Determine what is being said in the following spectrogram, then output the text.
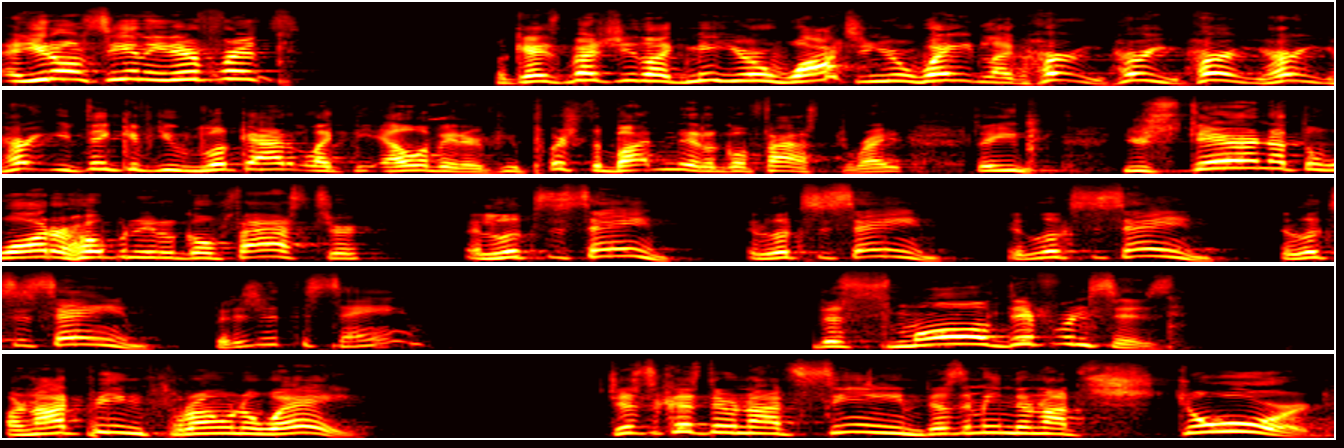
and you don't see any difference. Okay, especially like me, you're watching, you're waiting, like hurry, hurry, hurry, hurry, hurry. You think if you look at it like the elevator, if you push the button, it'll go faster, right? So you, you're staring at the water, hoping it'll go faster. It looks the same. It looks the same. It looks the same. It looks the same. But is it the same? The small differences are not being thrown away. Just because they're not seen doesn't mean they're not stored.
